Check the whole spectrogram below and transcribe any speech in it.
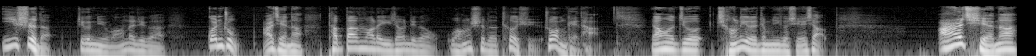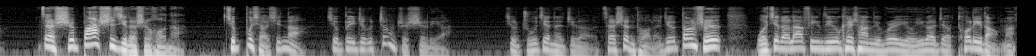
一世的。这个女王的这个关注，而且呢，他颁发了一张这个王室的特许状给他，然后就成立了这么一个学校。而且呢，在十八世纪的时候呢，就不小心呢就被这个政治势力啊，就逐渐的这个在渗透了。就当时我记得《Life in the UK》上，你不是有一个叫托利党嘛？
